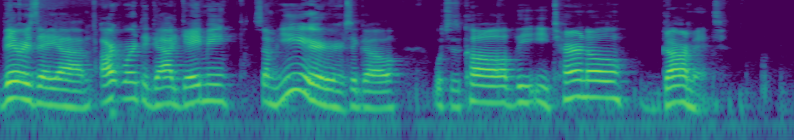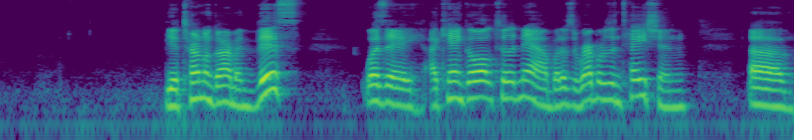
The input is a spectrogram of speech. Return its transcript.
There is a um, artwork that God gave me some years ago, which is called the Eternal Garment the eternal garment. This was a, I can't go to it now, but it was a representation of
